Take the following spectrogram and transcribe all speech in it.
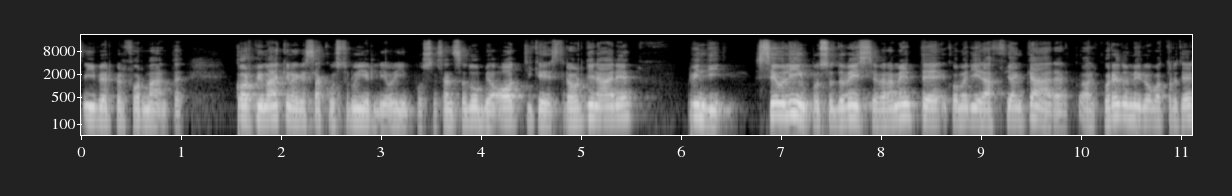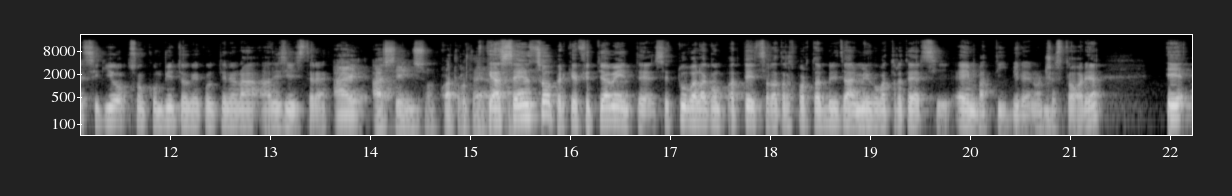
iper performante, corpi macchina che sa costruirli Olympus, senza dubbio, ottiche straordinarie. Quindi se Olympus dovesse veramente, come dire, affiancare al, al corredo micro 4 terzi, che io sono convinto che continuerà ad esistere, Ha, ha senso, 4 terzi. che ha senso perché effettivamente se tu vai alla compattezza, la trasportabilità, il micro 4 terzi è imbattibile, non c'è storia. E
